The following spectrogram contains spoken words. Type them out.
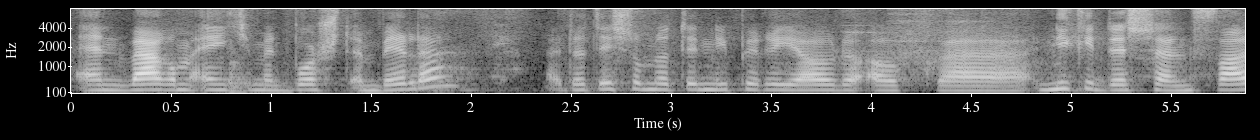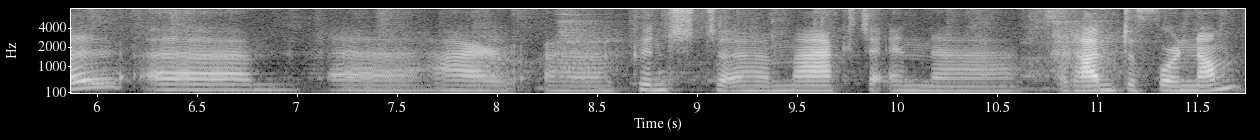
En waarom eentje met borst en billen? Dat is omdat in die periode ook eh Niki de Saint-Val eh, eh, haar eh, kunst maakte en ruimte voor nam,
